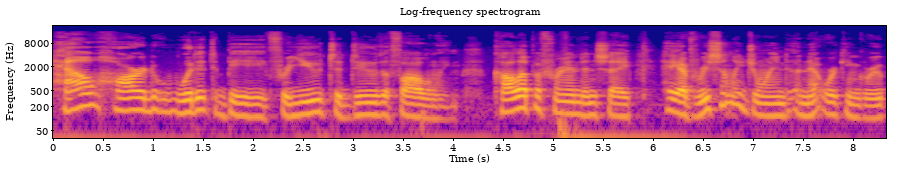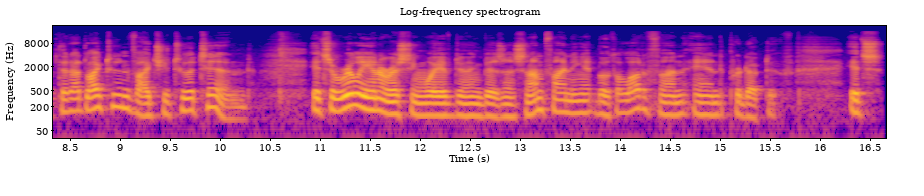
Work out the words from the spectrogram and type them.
How hard would it be for you to do the following? Call up a friend and say, Hey, I've recently joined a networking group that I'd like to invite you to attend. It's a really interesting way of doing business, and I'm finding it both a lot of fun and productive. It's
